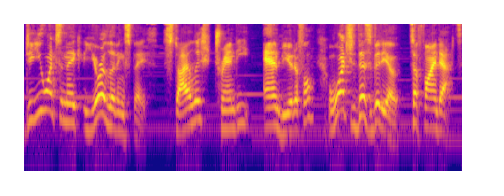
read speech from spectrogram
Do you want to make your living space stylish, trendy, and beautiful? Watch this video to find out.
